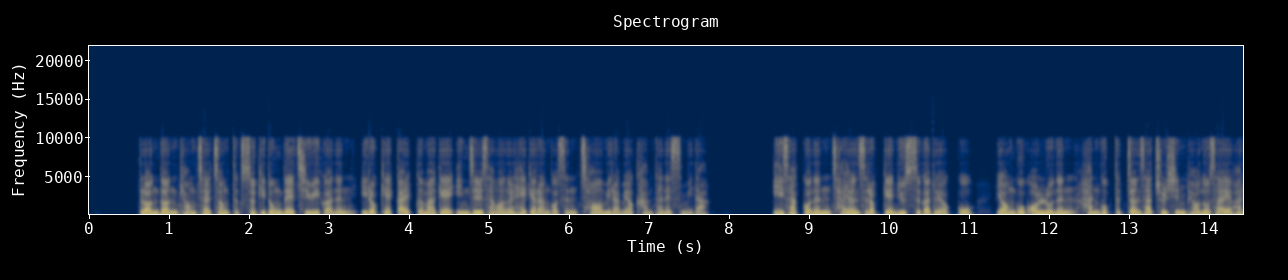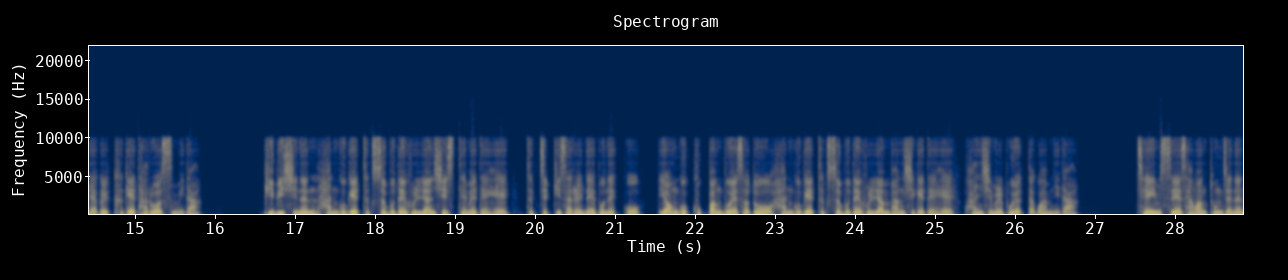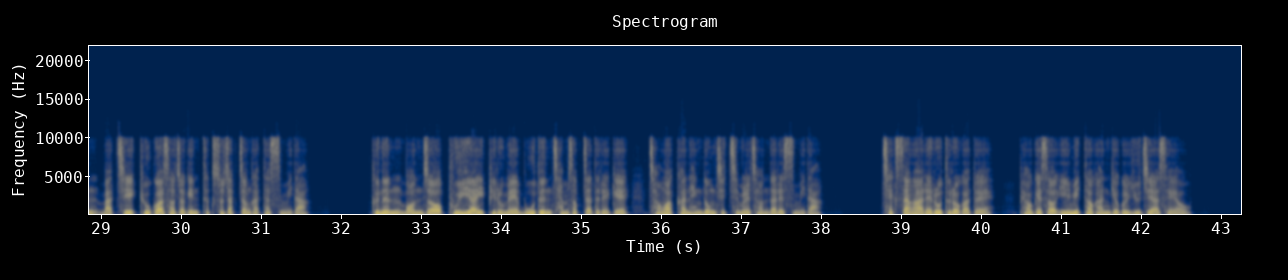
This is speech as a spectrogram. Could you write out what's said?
런던 경찰청 특수기동대 지휘관은 이렇게 깔끔하게 인질 상황을 해결한 것은 처음이라며 감탄했습니다. 이 사건은 자연스럽게 뉴스가 되었고 영국 언론은 한국 특전사 출신 변호사의 활약을 크게 다루었습니다. BBC는 한국의 특수부대 훈련 시스템에 대해 특집 기사를 내보냈고 영국 국방부에서도 한국의 특수부대 훈련 방식에 대해 관심을 보였다고 합니다. 제임스의 상황 통제는 마치 교과서적인 특수작전 같았습니다. 그는 먼저 VIP룸의 모든 참석자들에게 정확한 행동 지침을 전달했습니다. 책상 아래로 들어가되 벽에서 1m 간격을 유지하세요.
